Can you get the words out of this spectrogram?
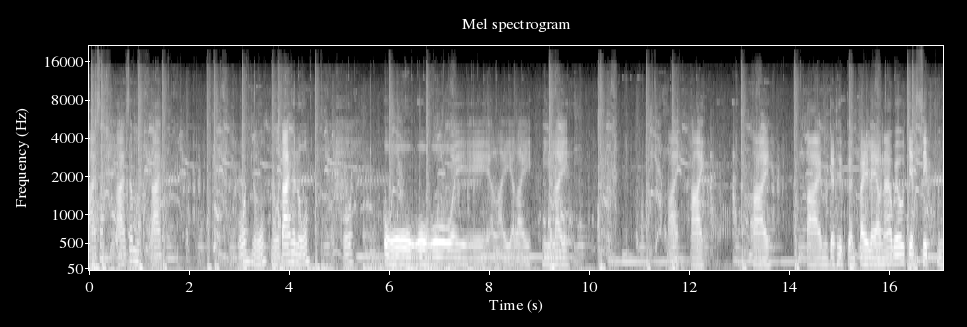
ตายซะตายซะมึงตายโอ้ยหนูหนูตายเถอะหนูโอ้ยโอ้โอ้โอ้ยอะไรอะไรมีอะไรตายตายตายตายมันจะถึกเกินไปแล้วนะเวลเจ็ดสิบมึง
